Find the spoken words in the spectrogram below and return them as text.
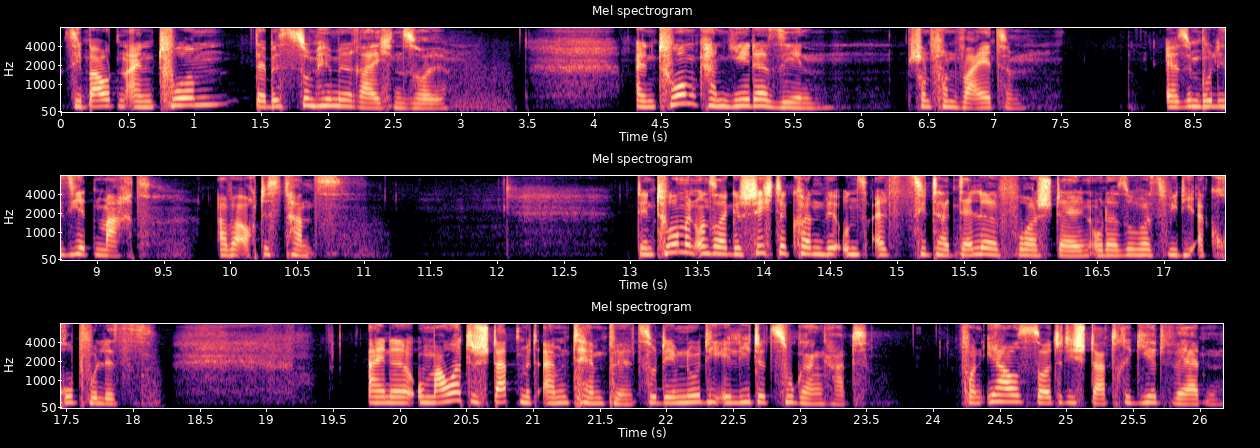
Sie bauten einen Turm, der bis zum Himmel reichen soll. Ein Turm kann jeder sehen, schon von weitem. Er symbolisiert Macht, aber auch Distanz. Den Turm in unserer Geschichte können wir uns als Zitadelle vorstellen oder sowas wie die Akropolis eine ummauerte Stadt mit einem Tempel, zu dem nur die Elite Zugang hat. Von ihr aus sollte die Stadt regiert werden.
